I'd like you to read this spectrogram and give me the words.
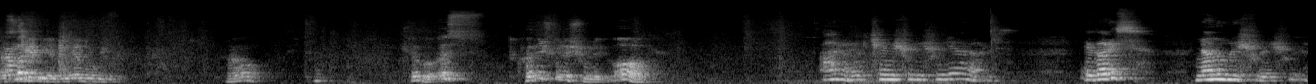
გასაგებია მიგებული რა შეგო ეს თქვენი შვილი შვილი იყო არა, ეგ ჩემი შვილიშვილი არ არის. ეგ არის ნანულის შვილიშვილი.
